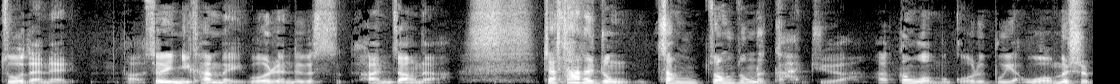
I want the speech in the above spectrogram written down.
坐在那里啊。所以你看，美国人这个死安葬的。在他那种庄庄重的感觉啊，啊，跟我们国内不一样。我们是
